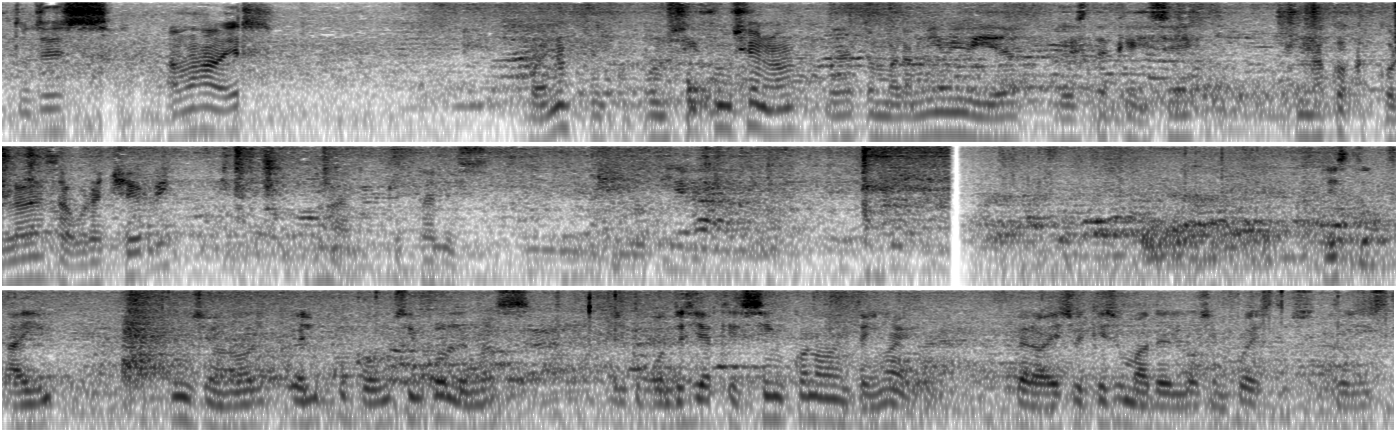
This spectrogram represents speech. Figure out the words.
Entonces, vamos a ver. Bueno, el cupón sí funcionó. Voy a tomar a mi bebida de esta que dice una Coca-Cola de sabor a cherry. A ver qué tal es. Listo, ahí funcionó el, cupón sin problemas. El cupón decía que 5.99, pero a eso hay que sumarle los impuestos. Entonces,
